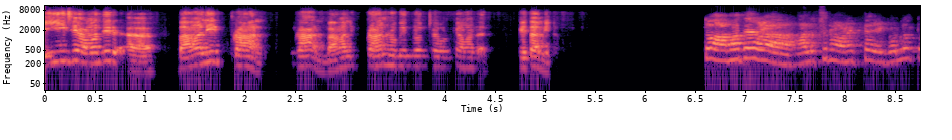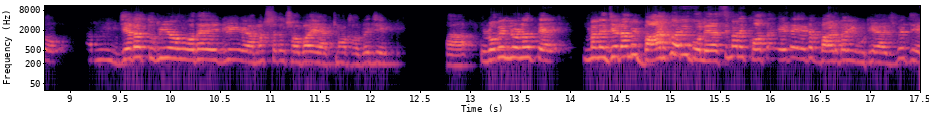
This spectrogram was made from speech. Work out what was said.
এই যে আমাদের আহ, বাঙালির প্রাণ প্রাণ বাঙালির প্রাণ রবীন্দ্রনাথ ঠাকুরকে আমরা পেতামই না। তো আমাদের আলোচনা অনেকটা এগোলো তো যেটা তুমিও বোধহয় এগ্রি আমার সাথে সবাই একমত হবে যে রবীন্দ্রনাথ মানে যেটা আমি বারবারই বলে আছি মানে কথা এটা এটা বারবারই উঠে আসবে যে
